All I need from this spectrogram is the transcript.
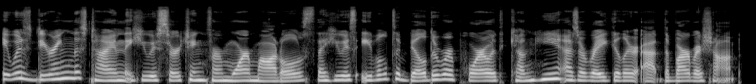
It was during this time that he was searching for more models that he was able to build a rapport with Kyung Hee as a regular at the barbershop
